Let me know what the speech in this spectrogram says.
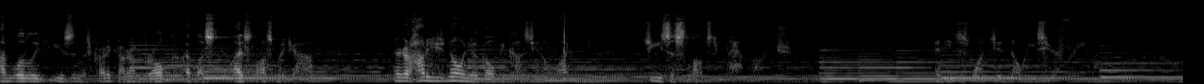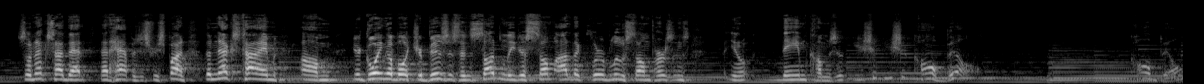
I'm literally using this credit card. I'm broke. I've lost, I just lost my job. They're going, How did you know? And you'll go, Because you know what? Jesus loves you that much. And he just wants you to know he's here for you. So next time that, that happens, just respond. The next time um, you're going about your business and suddenly just some out of the clear blue, some person's you know name comes, you should you should call Bill. Call Bill.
